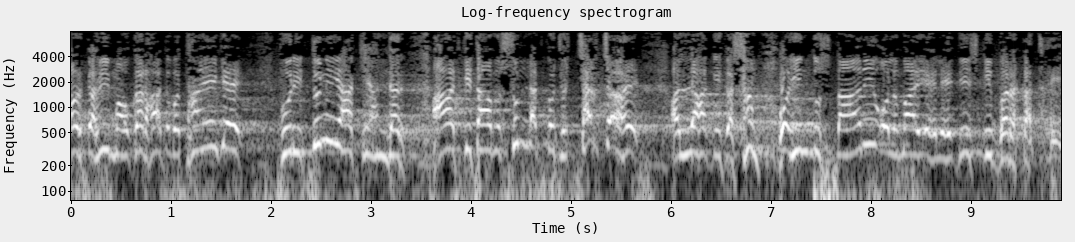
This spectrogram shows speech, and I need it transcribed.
और कभी मौका रहा तो बताएँगे पूरी दुनिया के अंदर। आज किताब सुन्नत को जो चर्चा है, अल्लाह की कसम, वो हिंदुस्तानी उलमाए अहले हदीस की बरकत है।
